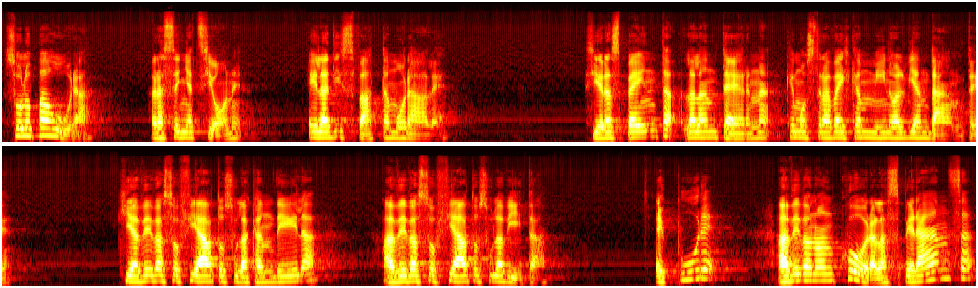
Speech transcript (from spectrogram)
solo paura, rassegnazione e la disfatta morale. Si era spenta la lanterna che mostrava il cammino al viandante. Chi aveva soffiato sulla candela aveva soffiato sulla vita. Eppure avevano ancora la speranza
